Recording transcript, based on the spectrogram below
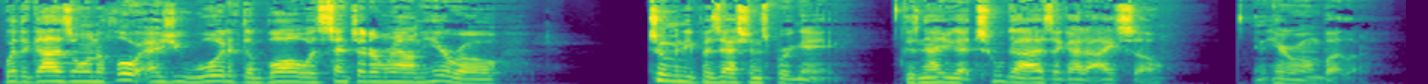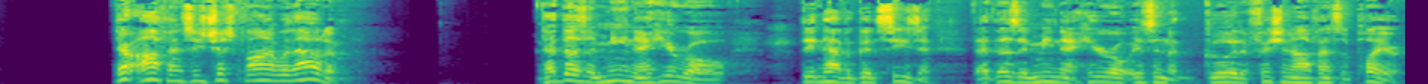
with the guys on the floor as you would if the ball was centered around Herro too many possessions per game. Because now you got two guys that got an ISO in Herro and Butler. Their offense is just fine without him. That doesn't mean that Herro didn't have a good season. That doesn't mean that Herro isn't a good, efficient offensive player.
